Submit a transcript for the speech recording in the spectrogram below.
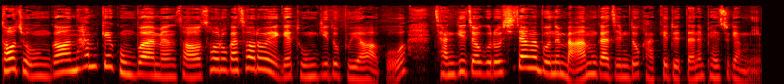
더 좋은 건 함께 공부하면서 서로가 서로에게 동기도 부여하고 장기적으로 시장을 보는 마음가짐도 갖게 됐다는 배수경님.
